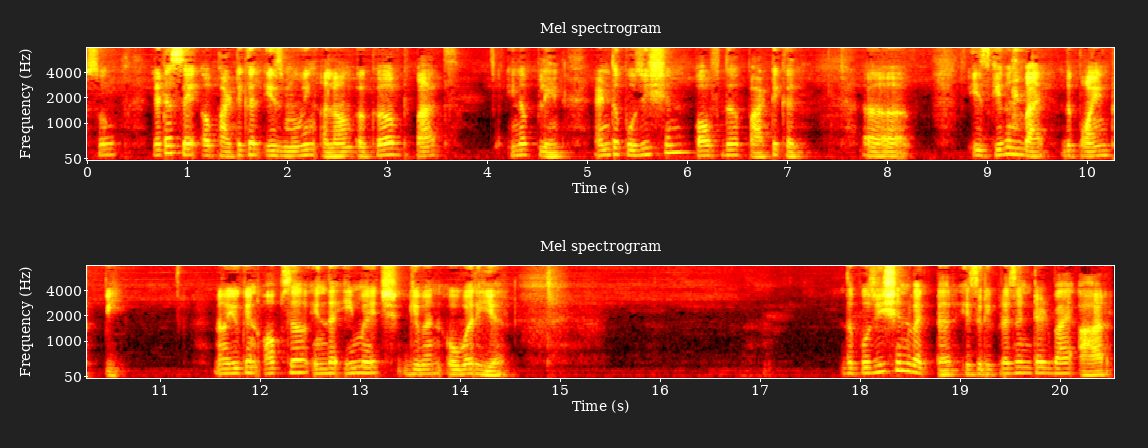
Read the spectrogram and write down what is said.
So let us say a particle is moving along a curved path in a plane and the position of the particle uh, is given by the point P. Now you can observe in the image given over here The position vector is represented by r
